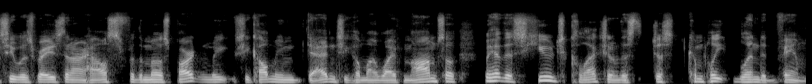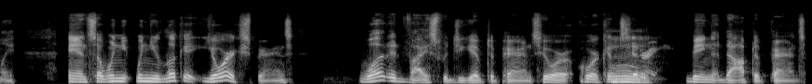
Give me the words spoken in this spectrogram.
she was raised in our house for the most part and we she called me dad and she called my wife mom. So we have this huge collection of this just complete blended family. And so when you when you look at your experience what advice would you give to parents who are who are considering mm. Being adoptive parents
